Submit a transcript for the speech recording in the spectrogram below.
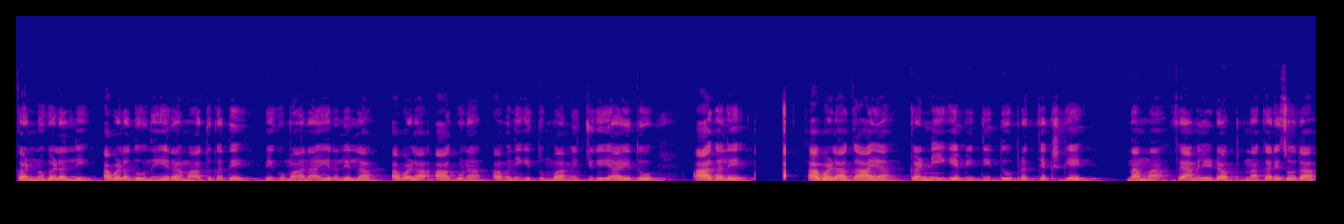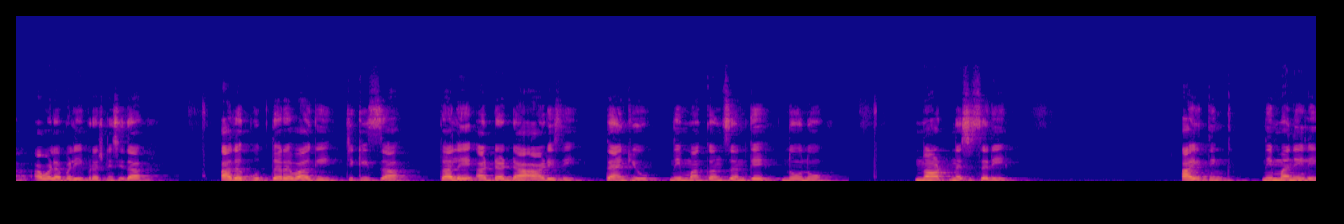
ಕಣ್ಣುಗಳಲ್ಲಿ ಅವಳದು ನೇರ ಮಾತುಕತೆ ಬಿಗುಮಾನ ಇರಲಿಲ್ಲ. ಅವಳ ಆ ಗುಣ ಅವನಿಗೆ ತುಂಬ ಮೆಚ್ಚುಗೆಯಾಯಿತು. ಆಗಲೇ ಅವಳ ಗಾಯ ಕಣ್ಣಿಗೆ ಬಿದ್ದಿದ್ದು ಪ್ರತ್ಯಕ್ಷಗೆ ನಮ್ಮ ಫ್ಯಾಮಿಲಿ ಡಾಕ್ಟರ್ನ ಕರೆಸೋದ ಅವಳ ಬಳಿ ಪ್ರಶ್ನಿಸಿದ. ಅದಕ್ಕುತ್ತರವಾಗಿ ಚಿಕಿತ್ಸಾ ತಲೆ ಅಡ್ಡಡ್ಡ ಆಡಿಸಿ, ಥ್ಯಾಂಕ್ ಯು, ನಿಮ್ಮ ಕನ್ಸರ್ನ್ಗೆ no no, not necessary, I think ನಿಮ್ಮನೇಲಿ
